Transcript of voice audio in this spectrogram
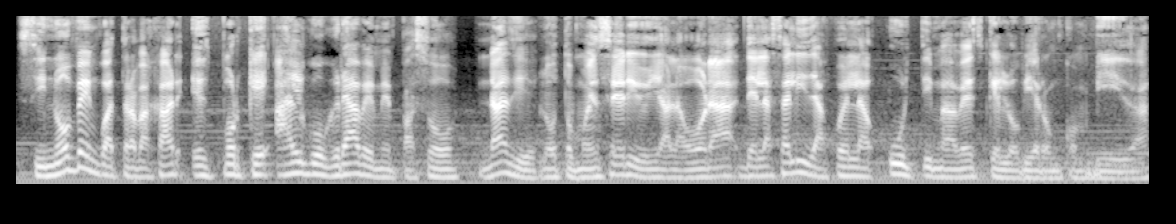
Si no vengo a trabajar es porque algo grave me pasó. Nadie lo tomó en serio y a la hora de la salida fue la última vez que lo vieron con vida.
